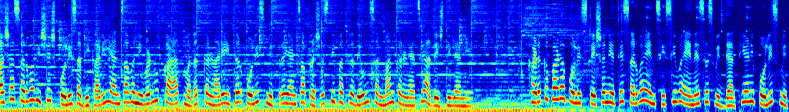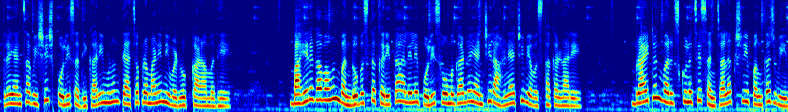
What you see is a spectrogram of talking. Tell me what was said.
अशा सर्व विशेष पोलीस अधिकारी यांचा व निवडणूक काळात मदत करणारे इतर पोलीस मित्र यांचा प्रशस्तीपत्र देऊन सन्मान करण्याचे आदेश दिल्याने खडकपाडा पोलीस स्टेशन येथे सर्व एनसीसी व एनएसएस विद्यार्थी आणि पोलीस मित्र यांचा विशेष पोलीस अधिकारी म्हणून त्याचप्रमाणे निवडणूक काळामध्ये. बाहेरगावाहून बंदोबस्त करिता आलेले पोलीस होमगार्ड यांची राहण्याची व्यवस्था करणारे. ब्रायटन वर्ल्ड स्कूलचे संचालक श्री पंकज वीर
